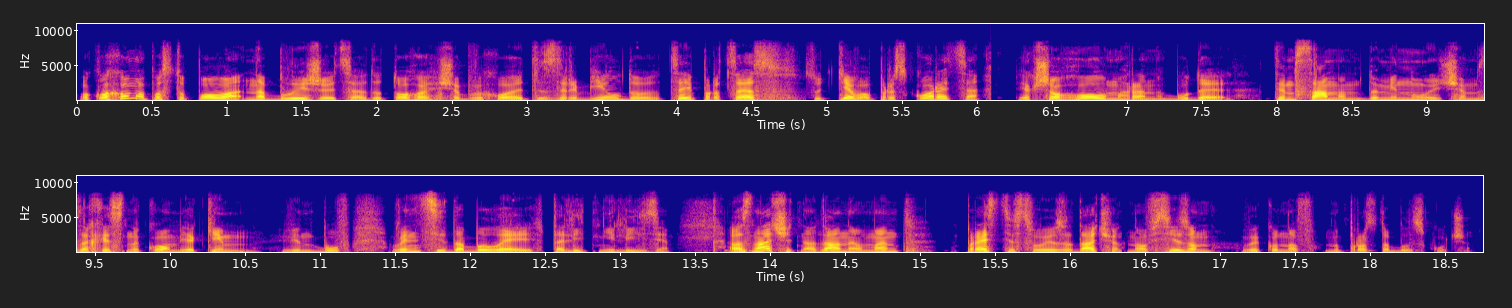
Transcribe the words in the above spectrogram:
Оклахома поступово наближується до того, щоб виходити з ребілду. Цей процес суттєво прискориться. Якщо Голмгрен буде тим самим домінуючим захисником, яким він був в NCAA та літній лізі, а значить, на даний момент Престі свою задачу на offseason виконав ну просто блискуче.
